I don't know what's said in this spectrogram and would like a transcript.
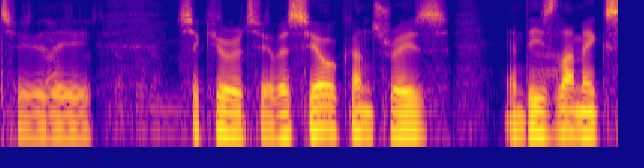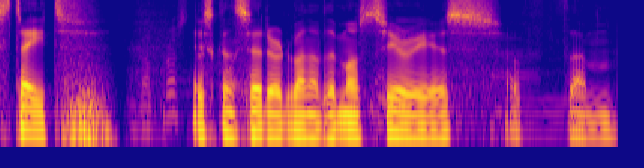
to the security of SCO countries, and the Islamic State is considered one of the most serious of them.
